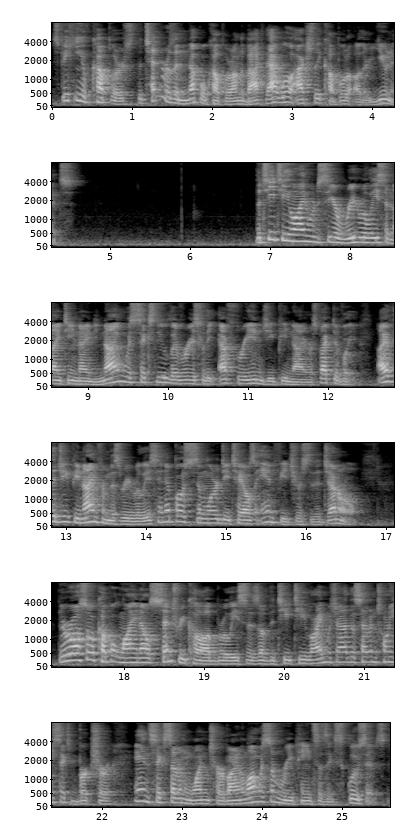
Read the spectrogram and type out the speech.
Speaking of couplers, the tender has a knuckle coupler on the back that will actually couple to other units. The TT line would see a re-release in 1999 with six new liveries for the F3 and GP9 respectively. I have the GP9 from this re-release and it boasts similar details and features to the General. There were also a couple Lionel Century Club releases of the TT line which had the 726 Berkshire and 671 turbine along with some repaints as exclusives.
